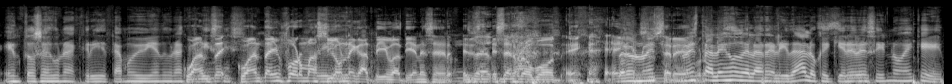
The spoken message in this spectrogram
Entonces una crisis, estamos viviendo una crisis. ¿Cuánta información negativa tiene ese, ese, robot? Pero no, no está lejos de la realidad. Lo que quiere decirnos es que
